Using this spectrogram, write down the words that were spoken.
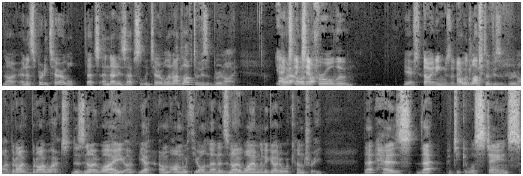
No. And it's pretty terrible. That's and that is absolutely terrible. And I'd love to visit Brunei. Yeah, would- ex- I would except lo- for all the Yeah. stonings that I would love to visit Brunei, but I but I won't. There's no way. I, yeah, I'm I'm with you on that. There's no way I'm going to go to a country that has that particular stance,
